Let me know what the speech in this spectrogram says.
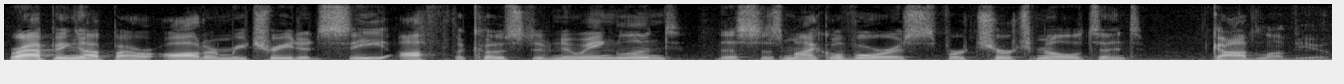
Wrapping up our autumn retreat at sea off the coast of New England, this is Michael Voris for Church Militant. God love you.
